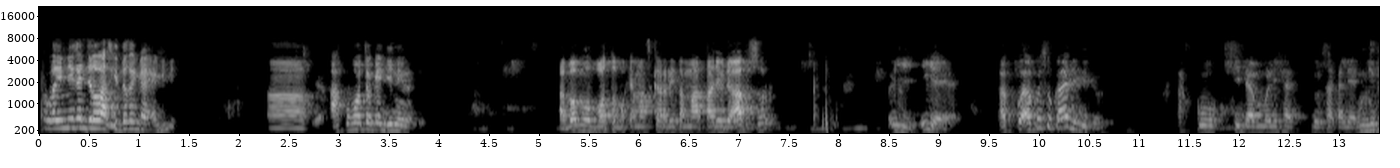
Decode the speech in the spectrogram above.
Kalau ini kan jelas gitu kan kayak gini. Eh, Aku foto kayak gini nanti. abang mau foto pakai masker di mata aja udah absurd. Oh, iya, iya ya. Aku aku suka aja gitu. Aku tidak melihat dosa kalian gitu.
